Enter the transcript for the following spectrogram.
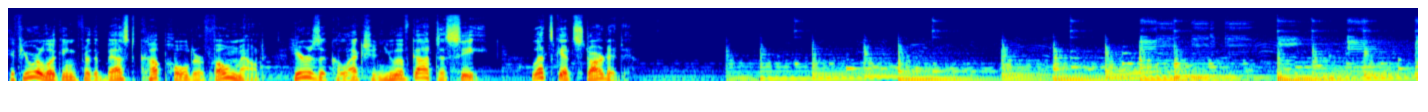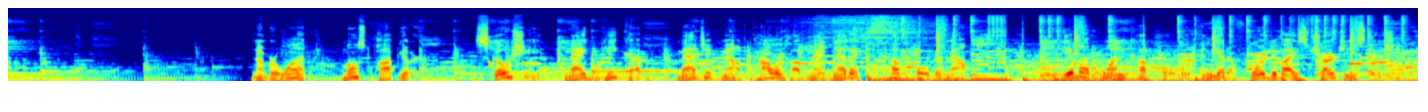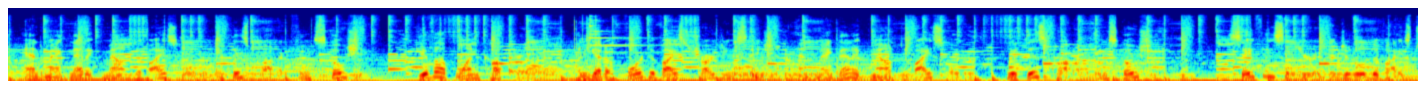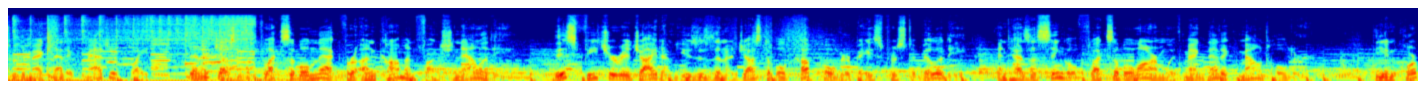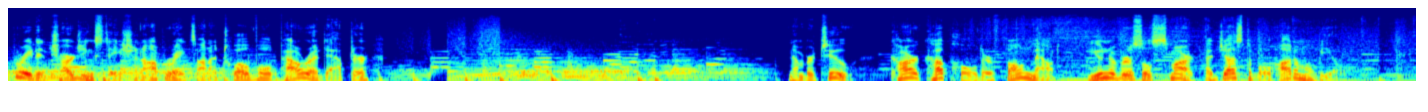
If you are looking for the best cup holder phone mount, here is a collection you have got to see. Let's get started. Number 1. Most popular Scosche Mag P Cup Magic Mount Power Hub Magnetic Cup Holder Mount. Give up one cup holder and get a 4-device charging station and magnetic mount device holder with this product from Scosche. Give up one cup holder and get a 4-device charging station and magnetic mount device holder with this product from Scosche. Safely secure a digital device to the magnetic magic plate, then adjust the flexible neck for uncommon functionality. This feature-rich item uses an adjustable cup holder base for stability and has a single flexible arm with magnetic mount holder. The incorporated charging station operates on a 12-volt power adapter. Number 2. Car Cup Holder Phone Mount Universal Smart Adjustable Automobile.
